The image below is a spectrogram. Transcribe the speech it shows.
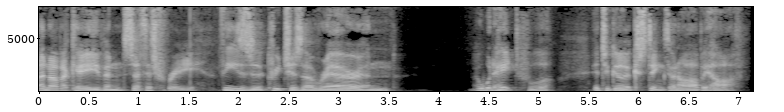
another cave and set it free. These uh, creatures are rare and I would hate for it to go extinct on our behalf.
